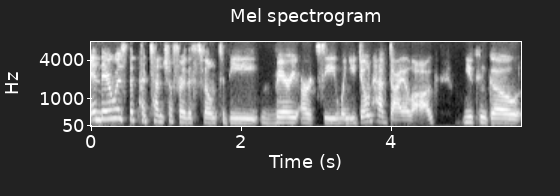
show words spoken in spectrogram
and there was the potential for this film to be very artsy. When you don't have dialogue you can go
